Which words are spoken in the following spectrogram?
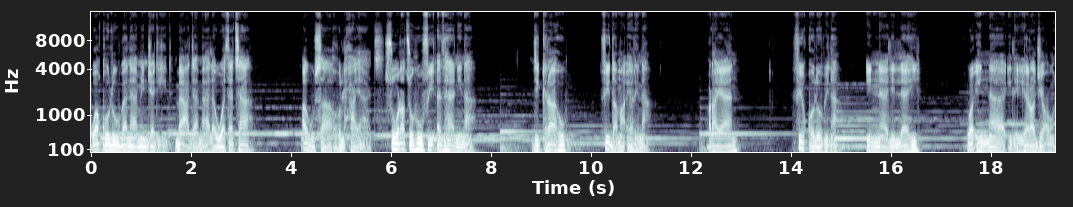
وقلوبنا من جديد بعدما لوثتها أوساخ الحياة. صورته في أذهاننا ذكراه في ضمائرنا. ريان في قلوبنا إنا لله وإنا إليه راجعون.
